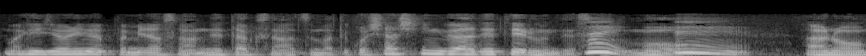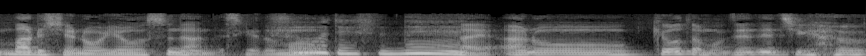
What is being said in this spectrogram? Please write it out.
まあ、非常にやっぱ皆さんねたくさん集まってこれ写真が出てるんですけども、はい。えー、あのマルシェの様子なんですけども。そうですね、はい、あの京都も全然違う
